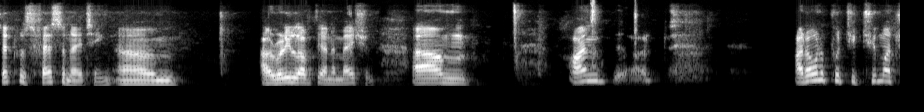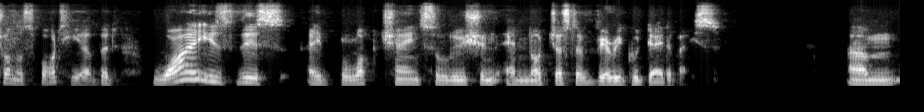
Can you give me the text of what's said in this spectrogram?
that was fascinating. Um, I really loved the animation. Um, I'm. I don't want to put you too much on the spot here, but why is this a blockchain solution and not just a very good database? Um,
